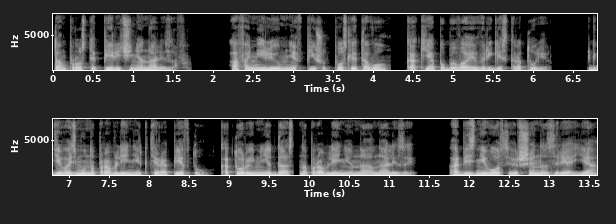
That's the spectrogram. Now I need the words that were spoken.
Там просто перечень анализов. А фамилию мне впишут после того, как я побываю в регистратуре, где возьму направление к терапевту, который мне даст направление на анализы, а без него совершенно зря я,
